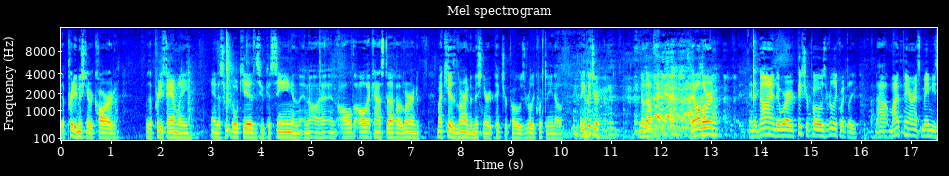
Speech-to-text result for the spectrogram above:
a pretty missionary card with a pretty family and the sweet little kids who could sing and and, and all the, all that kind of stuff. I learned my kids learned a missionary picture pose really quickly. You know, take a picture. You know, they all, they all learn. In a dime, they wear a picture pose really quickly. Now, my parents made me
